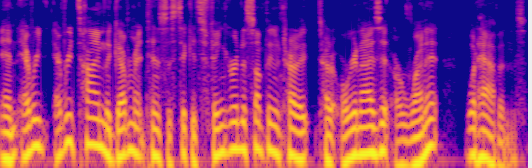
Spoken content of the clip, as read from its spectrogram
And every every time the government tends to stick its finger into something and try to try to organize it or run it, what happens?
